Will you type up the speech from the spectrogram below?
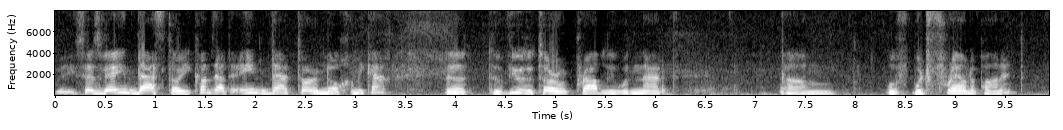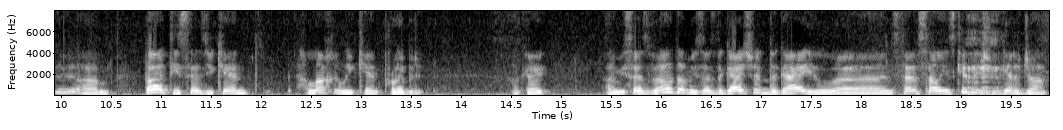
He says, "Ve'in das Torah." He comes out to "Ein dat Torah nocha mikach." The the view of the Torah would probably would not um, would, would frown upon it, um, but he says you can't halachically can't prohibit it. Okay. Um, he says "V'adam." He says the guy should the guy who uh, instead of selling his kidney should get a job.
